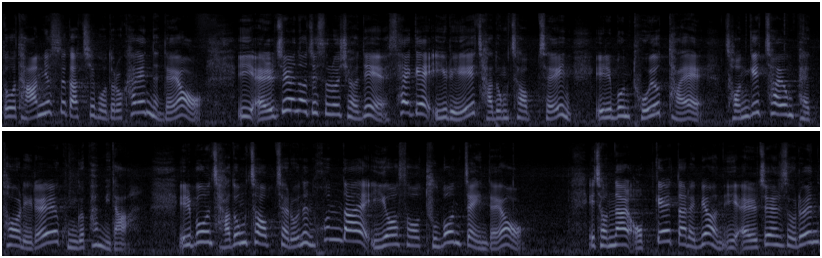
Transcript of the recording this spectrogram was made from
또 다음 뉴스 같이 보도록 하겠는데요. 이 LG에너지 솔루션이 세계 1위 자동차 업체인 일본 도요타에 전기차용 배터리를 공급합니다. 일본 자동차 업체로는 혼다에 이어서 두 번째인데요. 이 전날 업계에 따르면 이 LG엔솔은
